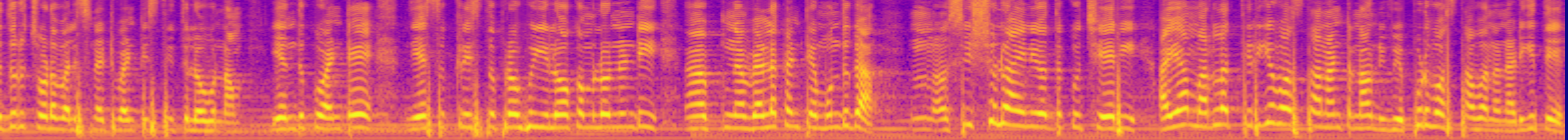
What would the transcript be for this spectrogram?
ఎదురు చూడవలసినటువంటి స్థితిలో ఉన్నాం. ఎందుకు అంటే యేసుక్రీస్తు ప్రభు ఈ లోకంలో నుండి వెళ్ళకంటే ముందుగా శిష్యులు ఆయన యొద్దకు చేరి అయ్యా మరలా తిరిగి వస్తానంటున్నావు నువ్వు ఎప్పుడు వస్తావు? అని అడిగితే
